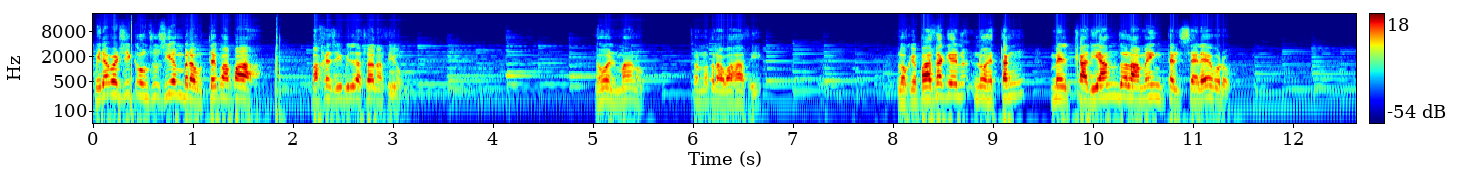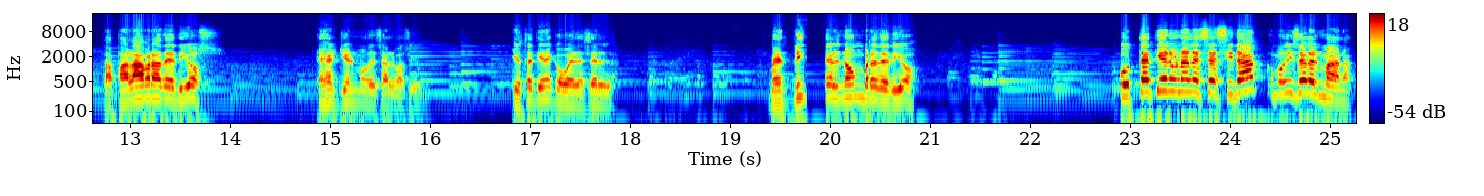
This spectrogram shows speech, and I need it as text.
mira a ver si con su siembra usted va, va a recibir la sanación. No, hermano, eso no trabaja así. Lo que pasa es que nos están mercadeando la mente, el cerebro. La palabra de Dios es el yermo de salvación. Y usted tiene que obedecerla. Bendito el nombre de Dios. Usted tiene una necesidad, como dice la hermana.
